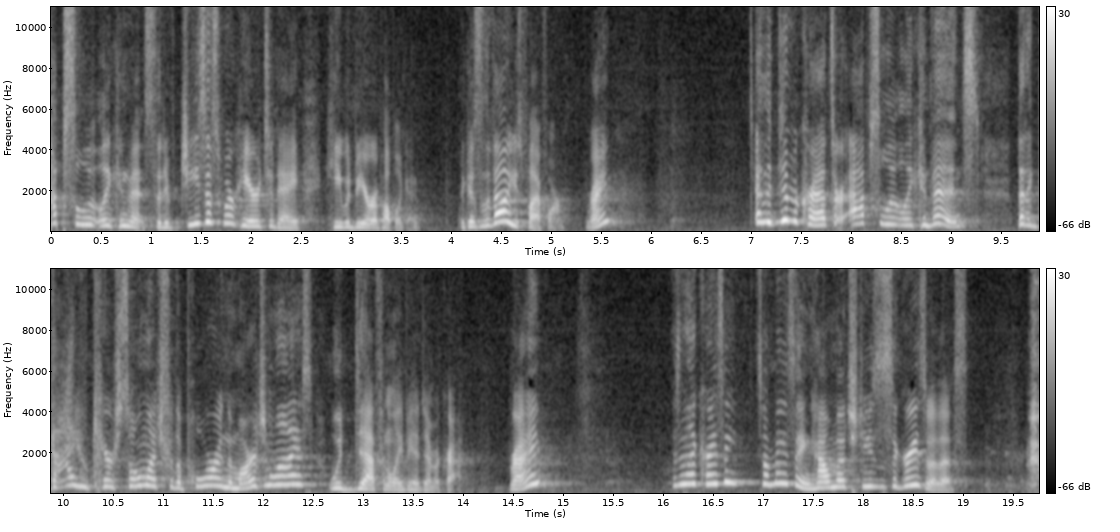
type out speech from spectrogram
absolutely convinced that if Jesus were here today, he would be a Republican because of the values platform, right? And the Democrats are absolutely convinced that a guy who cares so much for the poor and the marginalized would definitely be a Democrat, right? Isn't that crazy? It's amazing how much Jesus agrees with us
